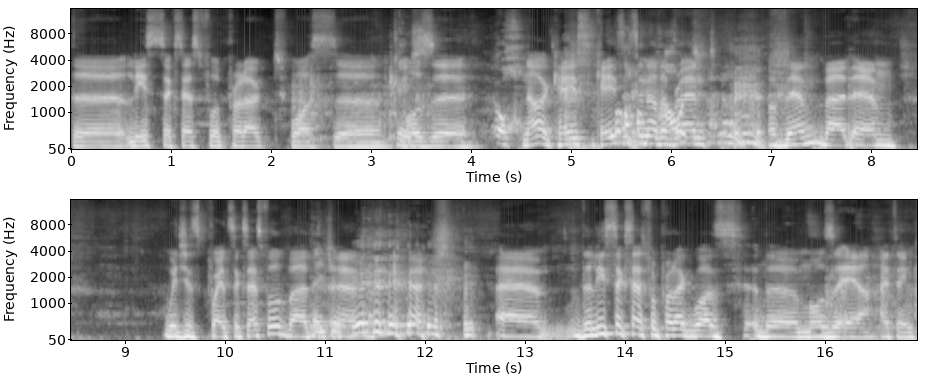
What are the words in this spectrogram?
the least successful product was the Case. was uh, no case case is another brand of them, but um, which is quite successful. But um, um, the least successful product was the Moze Air, I think.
